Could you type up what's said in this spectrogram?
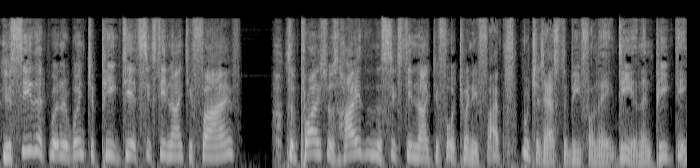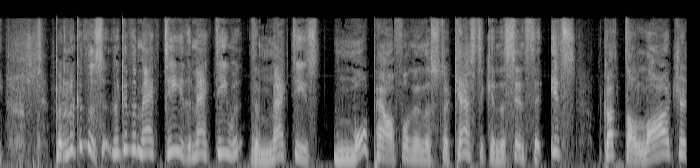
You see that when it went to peak D at 1695, the price was higher than the 1694.25, which it has to be for leg D and then peak D. But look at this. Look at the MACD. The MACD, the MACD is more powerful than the stochastic in the sense that it's got the larger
